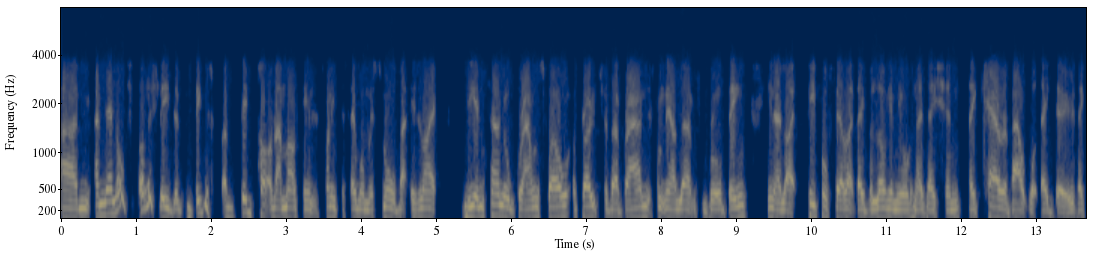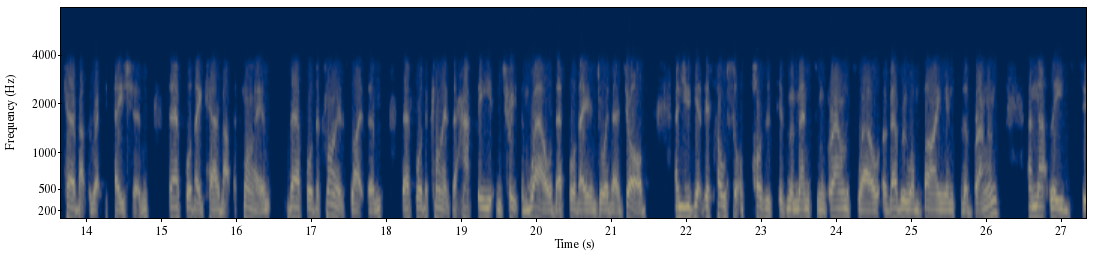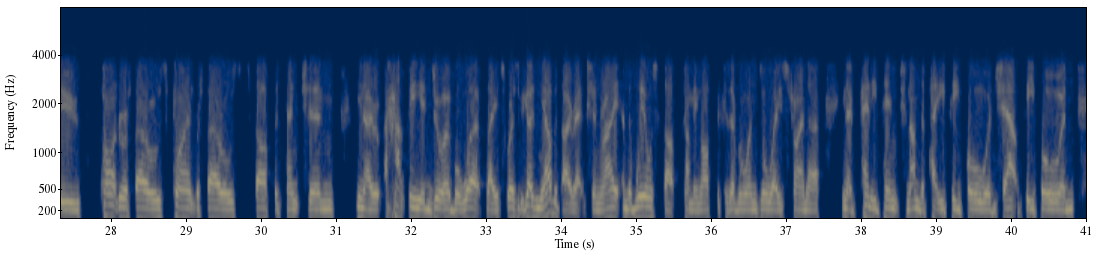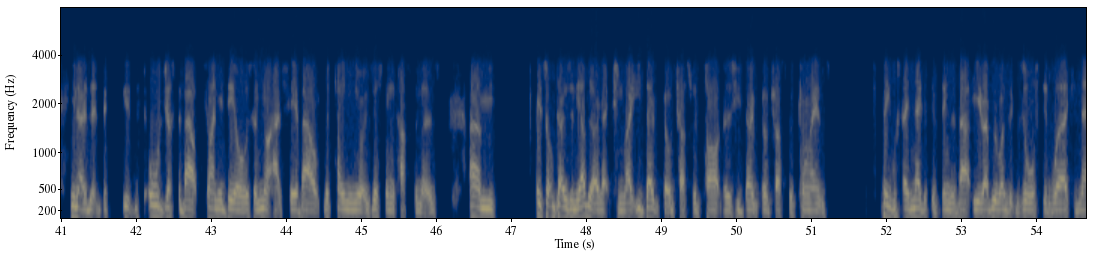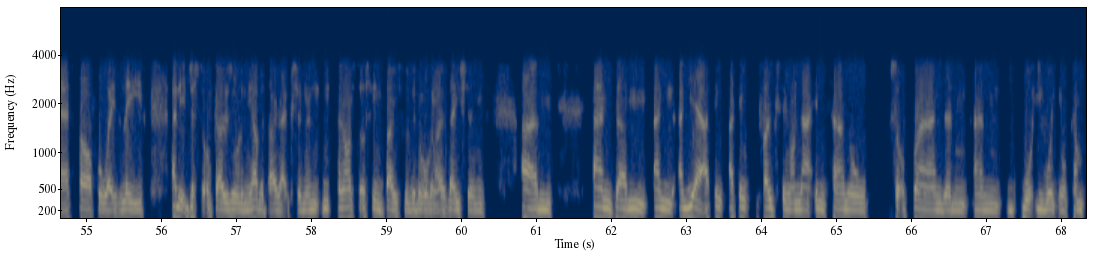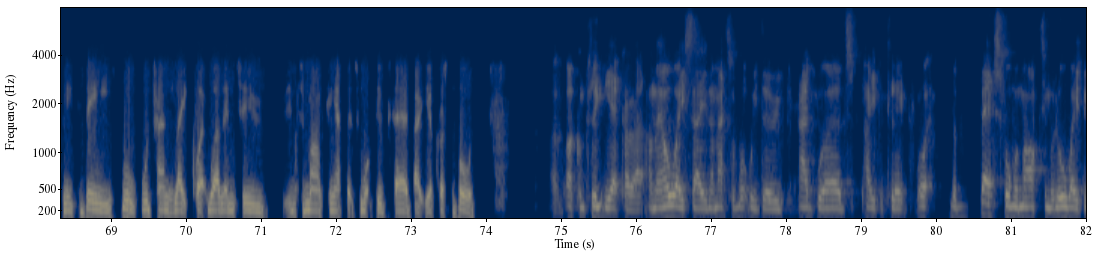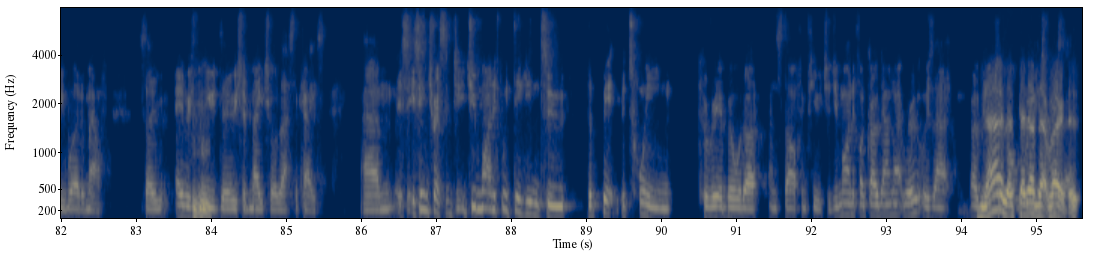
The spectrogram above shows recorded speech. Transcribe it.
Um, and then honestly, the biggest, a big part of our marketing, it's funny to say when we're small, but is like the internal groundswell approach of our brand. It's something I learned from Broadbean. You know, like people feel like they belong in the organization. They care about what they do. They care about the reputation. Therefore, they care about the client. Therefore, the clients like them. Therefore, the clients are happy and treat them well. Therefore, they enjoy their job. And you get this whole sort of positive momentum groundswell of everyone buying into the brand. And that leads to partner referrals, client referrals, staff retention, you know, a happy, enjoyable workplace. Whereas if it goes in the other direction, right, and the wheels start coming off because everyone's always trying to, you know, penny pinch and underpay people and shout people, and you know, the, the, it's all just about signing deals and not actually about retaining your existing customers. Um, it sort of goes in the other direction, right? You don't build trust with partners, you don't build trust with clients, people say negative things about you. Everyone's exhausted working there. Staff always leave, and it just sort of goes all in the other direction. And and I've sort of seen both within organisations. Um, and um, and and yeah, I think I think focusing on that internal sort of brand and and what you want your company to be will will translate quite well into into marketing efforts and what people say about you across the board. I completely echo that. I mean, I always say, no matter what we do, AdWords, pay per click, the best form of marketing will always be word of mouth. So everything mm-hmm. you do should make sure that's the case. Um, it's, it's interesting. Do, do, you mind if we dig into the bit between career builder and staffing future? Do you mind if I go down that route, or is that no? Let's go down that route.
